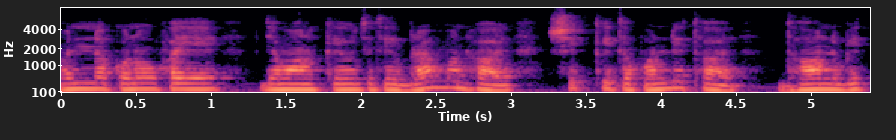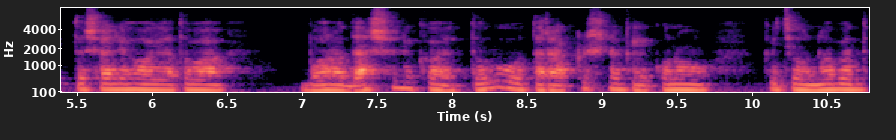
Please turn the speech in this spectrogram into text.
অন্য কোনো উপায়ে যেমন কেউ যদি ব্রাহ্মণ হয়, শিক্ষিত পণ্ডিত হয়, ধন বিত্তশালী হয় অথবা বড় দার্শনিক হয়, তবুও তারা কৃষ্ণকে কোনো কিছু নৈবেদ্য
